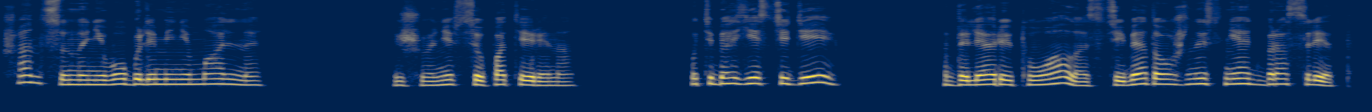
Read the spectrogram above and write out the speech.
Шансы на него были минимальны. Еще не все потеряно. У тебя есть идеи? Для ритуала с тебя должны снять браслет.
